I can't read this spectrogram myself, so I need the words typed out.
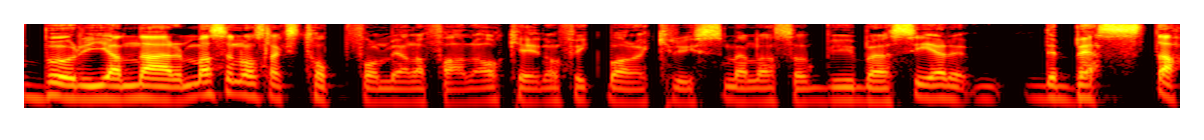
börjar närma sig någon slags toppform i alla fall. Okej, de fick bara kryss, men alltså, vi börjar se det, det bästa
